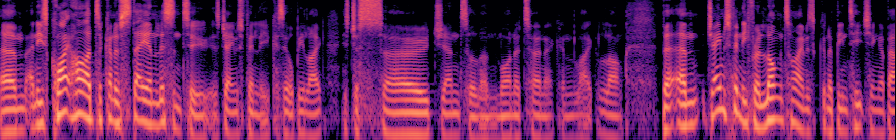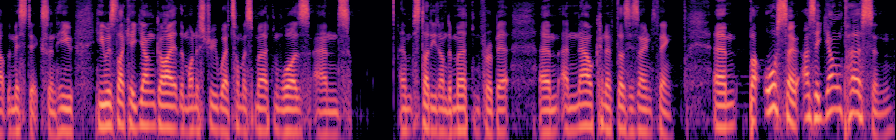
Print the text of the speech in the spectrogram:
Um, and he's quite hard to kind of stay and listen to, is James Finley, because it'll be like, he's just so gentle and monotonic and like long. But um, James Finley, for a long time, has kind of been teaching about the mystics. And he, he was like a young guy at the monastery where Thomas Merton was and um, studied under Merton for a bit, um, and now kind of does his own thing. Um, but also, as a young person,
